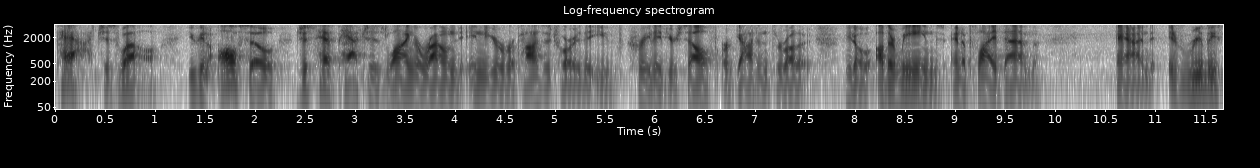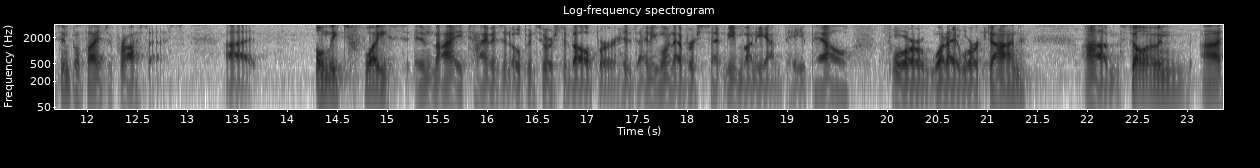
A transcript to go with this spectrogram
patch as well. You can also just have patches lying around in your repository that you've created yourself or gotten through other, you know, other means and apply them. And it really simplifies the process. Uh, only twice in my time as an open source developer has anyone ever sent me money on PayPal for what I worked on. Um, someone, uh,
